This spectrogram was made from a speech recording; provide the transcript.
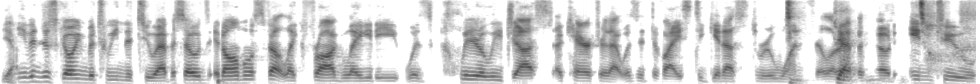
yeah. Even just going between the two episodes, it almost felt like Frog Lady was clearly just a character that was a device to get us through one filler episode into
